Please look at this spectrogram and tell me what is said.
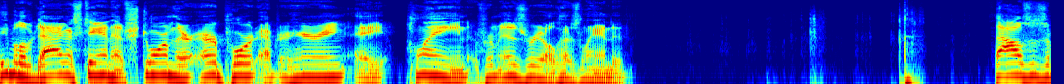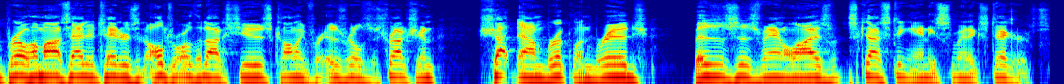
People of Dagestan have stormed their airport after hearing a plane from Israel has landed. Thousands of pro Hamas agitators and ultra Orthodox Jews calling for Israel's destruction shut down Brooklyn Bridge. Businesses vandalized with disgusting anti Semitic stickers.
